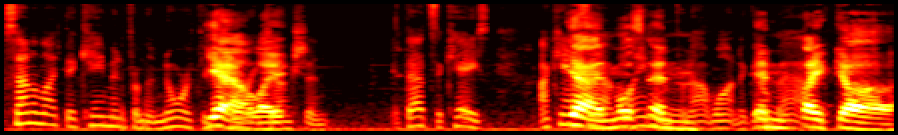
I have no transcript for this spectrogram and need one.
Sounded like they came in from the north Yeah, Quarry like- Junction. If that's the case, I can't Yeah, and most blame them for and not to go and back. like uh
